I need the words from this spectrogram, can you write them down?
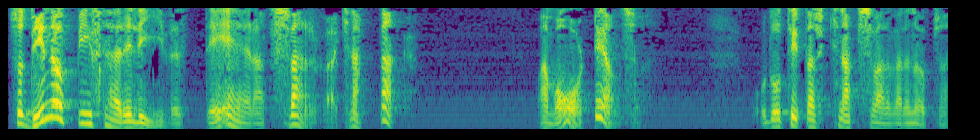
Så din uppgift här i livet det är att svarva knappar. Och han var artig alltså. Och då tittar knappsvarvaren upp så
